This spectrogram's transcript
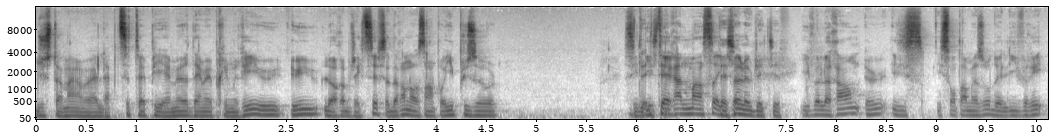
justement, la petite PME d'imprimerie, eux, eux, leur objectif, c'est de rendre leurs employés plus heureux. C'est littéralement ça. C'est ça l'objectif. Ils veulent rendre, eux, ils, sont en mesure de livrer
